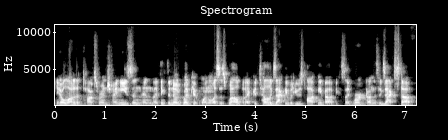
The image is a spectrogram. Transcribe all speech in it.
you know, a lot of the talks were in Chinese and, and I think the Node WebKit one was as well, but I could tell exactly what he was talking about because I'd worked on this exact stuff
